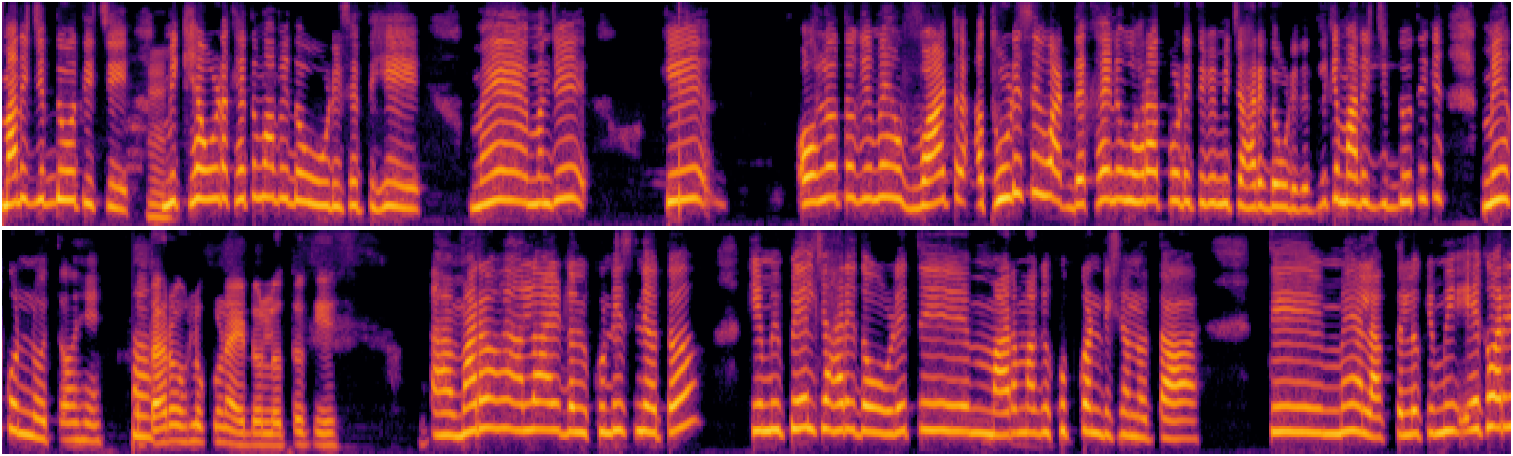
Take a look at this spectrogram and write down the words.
मारी जिद्द होतीची हम्म. मी खेवड खेतमा भी दौडी से ही मैं म्हणजे की ओलो तो की मैं वाट थोड़ी सी वाट देखाय ने वहरात पड़ी थी मी चारी दौडी देतली की मारी जिद्द होती की मैं कोण नव्हतं हे। तारो हलो कोण आयडॉल होतो की मारा आला आयडल कुणीच नव्हतं की मी पेल चारी दौडे ते मारा मागे खूप कंडिशन होता. ते मी लागतलो की मी एक वारी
